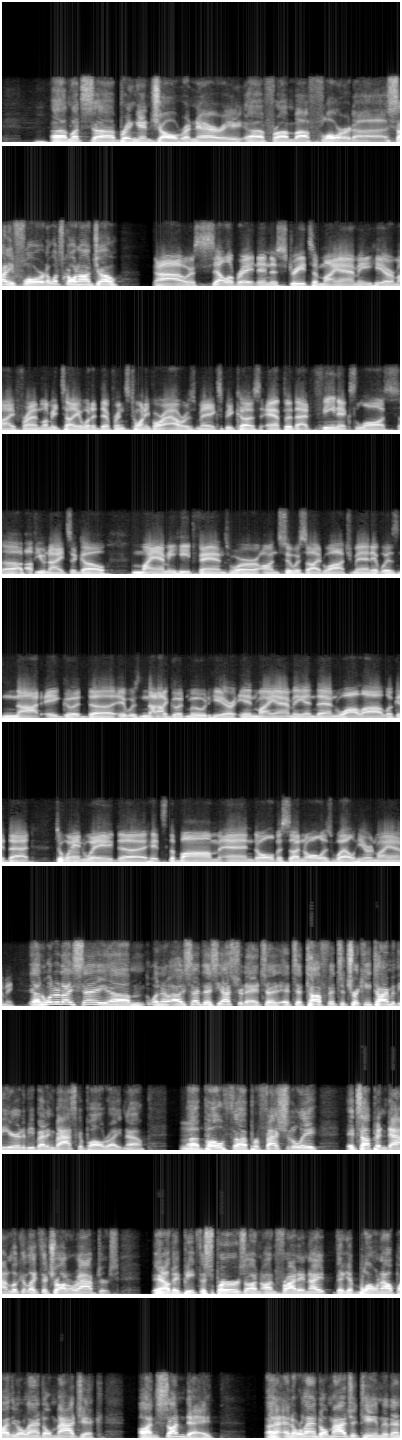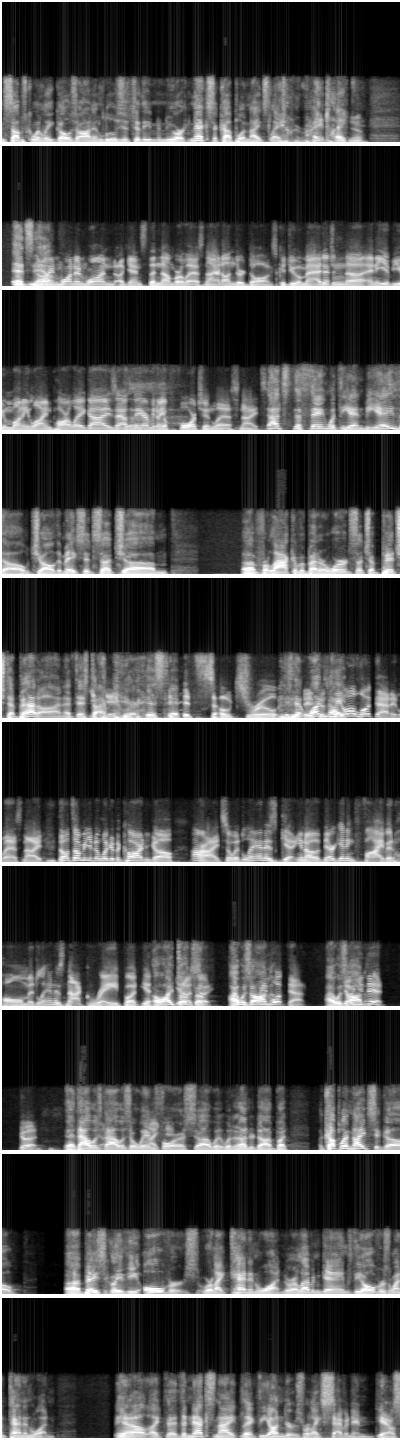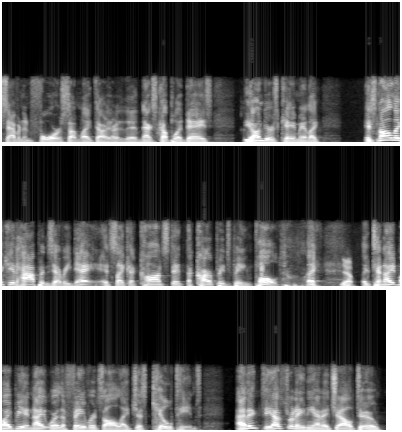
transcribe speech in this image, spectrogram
Um, let's uh, bring in Joe Ranieri uh, from uh, Florida, sunny Florida. What's going on, Joe? Ah, we're celebrating in the streets of Miami here, my friend. Let me tell you what a difference 24 hours makes because after that Phoenix loss uh, a few nights ago, Miami Heat fans were on suicide watch, man. It was not a good uh, it was not a good mood here in Miami and then voila, look at that. Dwyane Wade uh, hits the bomb, and all of a sudden, all is well here in Miami. Yeah, and what did I say um, when I said this yesterday? It's a it's a tough, it's a tricky time of the year to be betting basketball right now. Mm. Uh, both uh, professionally, it's up and down. Look at like the Toronto Raptors. You know, they beat the Spurs on on Friday night. They get blown out by the Orlando Magic on Sunday. Uh, an Orlando Magic team that then subsequently goes on and loses to the New York Knicks a couple of nights later, right? Like, it's you know, nine one and one against the number last night, underdogs. Could you imagine uh, any of you money line parlay guys out there? Made a fortune last night. That's the thing with the NBA, though, Joe, that makes it such, um, uh, for lack of a better word, such a bitch to bet on at this time of year. Is that, it's so true. Is that one Because night- we all looked at it last night. Don't tell me you didn't look at the card and go, all right, so Atlanta's get, you know, they're getting five at home. Atlanta's not great, but yeah. Oh, I you took know, so them. I was on We them. looked at it. I was Yo, on you them. did. Good. Yeah, that was that was a win for us uh, with, with an underdog. But a couple of nights ago, uh, basically the overs were like 10 and one. There were 11 games. The overs went 10 and one. You know, like the, the next night, like the unders were like seven and you know seven and four or something like that. The next couple of days, the unders came in. Like it's not like it happens every day. It's like a constant. The carpet's being pulled. like Yep. like tonight might be a night where the favorites all like just kill teams. I think the yesterday in the NHL too.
